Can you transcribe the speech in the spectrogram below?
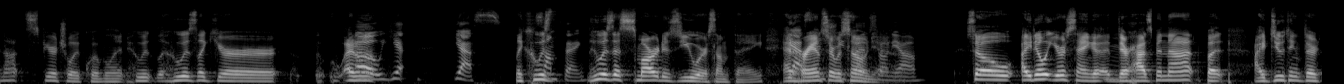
not spiritual equivalent? Who who is like your who- I don't Oh know, yeah, yes, like who is something. who is as smart as you or something?" And Yes, her answer she was Sonja. Sonja. So I know what you're saying. Mm. There has been that, but I do think there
